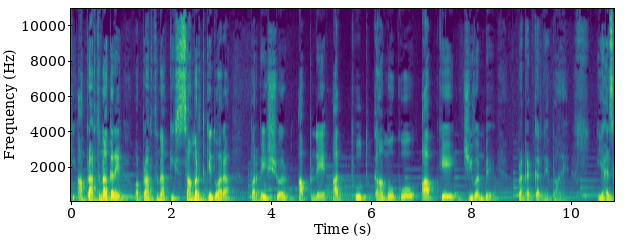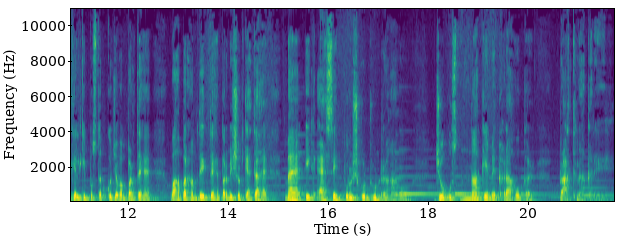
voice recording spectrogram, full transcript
कि आप प्रार्थना करें और प्रार्थना की सामर्थ्य के द्वारा परमेश्वर अपने अद्भुत कामों को आपके जीवन में प्रकट करने पाए। यह स्केल की पुस्तक को जब हम पढ़ते हैं, वहाँ पर हम देखते हैं, परमेश्वर कहता है, मैं एक ऐसे पुरुष को ढूंढ रहा हूँ जो उस नाके में खड़ा होकर प्रार्थना करे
